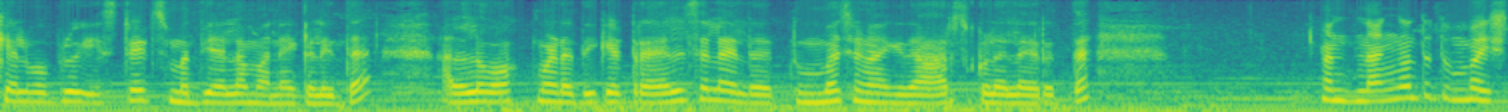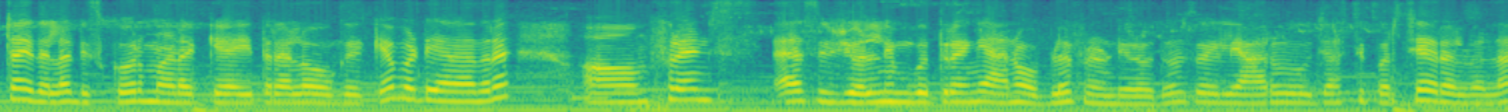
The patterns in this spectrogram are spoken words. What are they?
ಕೆಲವೊಬ್ಬರು ಎಸ್ಟೇಟ್ಸ್ ಮಧ್ಯೆ ಎಲ್ಲ ಮನೆಗಳಿದೆ. ಅಲ್ಲ ವಾಕ್ ಮಾಡೋದಕ್ಕೆ ಟ್ರಯಲ್ಸ್ ಎಲ್ಲ ಇಲ್ಲ ತುಂಬ ಚೆನ್ನಾಗಿದೆ. ಆರ್ಸ್ಗಳೆಲ್ಲ ಇರುತ್ತೆ. ಅಂತ ನಂಗಂತೂ ತುಂಬ ಇಷ್ಟ ಇದೆಲ್ಲ ಡಿಸ್ಕವರ್ ಮಾಡೋಕ್ಕೆ, ಈ ಥರ ಎಲ್ಲ ಹೋಗೋಕ್ಕೆ. ಬಟ್ ಏನಂದರೆ ಫ್ರೆಂಡ್ಸ್ ಆ್ಯಸ್ ಯೂಶ್ವಲ್ ನಿಮ್ಗೆ ಗೊತ್ತಿರೋಂಗೆ ನಾನು ಒಬ್ಬಳೇ ಫ್ರೆಂಡ್ ಇರೋದು. ಸೊ ಇಲ್ಲಿ ಯಾರೂ ಜಾಸ್ತಿ ಪರಿಚಯ ಇರಲ್ವಲ್ಲ.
